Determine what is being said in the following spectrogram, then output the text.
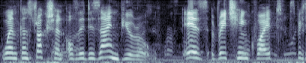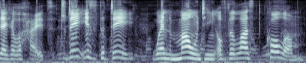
when construction of the Design Bureau is reaching quite spectacular heights. Today is the day when mounting of the last column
